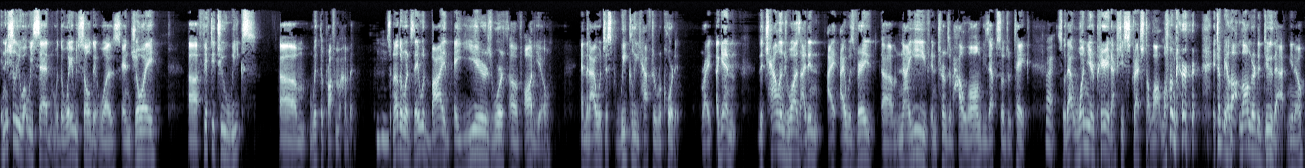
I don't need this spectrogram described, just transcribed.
initially what we said with the way we sold it was enjoy uh, 52 weeks um, with the Prophet Muhammad. Mm-hmm. So in other words, they would buy a year's worth of audio, and then I would just weekly have to record it. Right. Again, the challenge was I didn't I, I was very um, naive in terms of how long these episodes would take. Right. So that one year period actually stretched a lot longer. it took me a lot longer to do that, you know.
